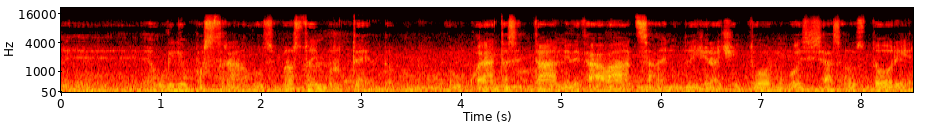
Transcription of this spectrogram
eh, è un video un po' strano forse, però sto imbruttendo. Ho 47 anni, l'età avanza, è inutile girarci intorno, poi si sa, sono storie, eh,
